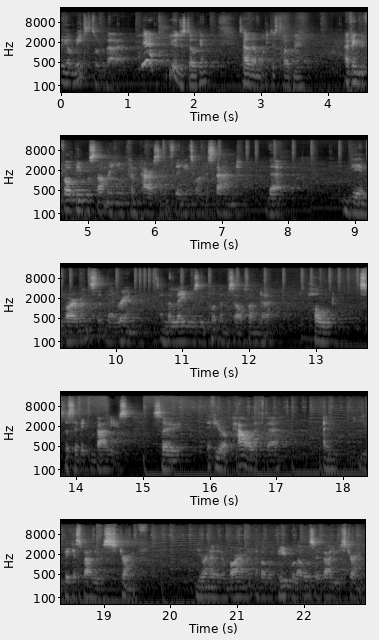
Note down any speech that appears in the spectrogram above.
you want me to talk about it? Yeah, you were just talking. Tell them what you just told me. I think before people start making comparisons, they need to understand that the environments that they're in and the labels they put themselves under hold specific values. So if you're a powerlifter and your biggest value is strength, you're in an environment of other people that also value strength.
